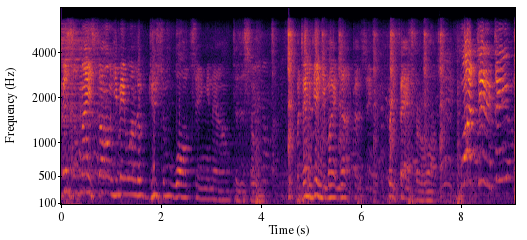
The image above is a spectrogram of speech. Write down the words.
This is a nice song, you may want to do some waltzing, you know, to this song. But then again, you might not, because it's pretty fast for a waltz. One, two, three,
